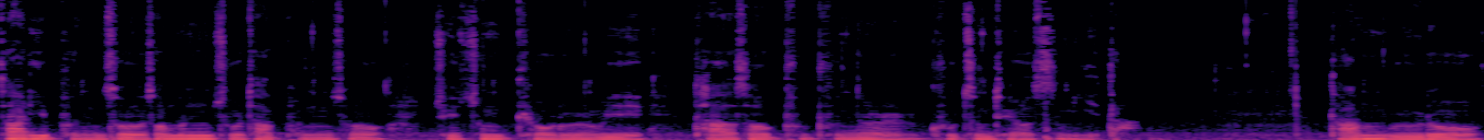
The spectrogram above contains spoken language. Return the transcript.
사리 분석, 서문조사 분석, 최종 결론의 다섯 부분을 구성되었습니다. 다음으로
